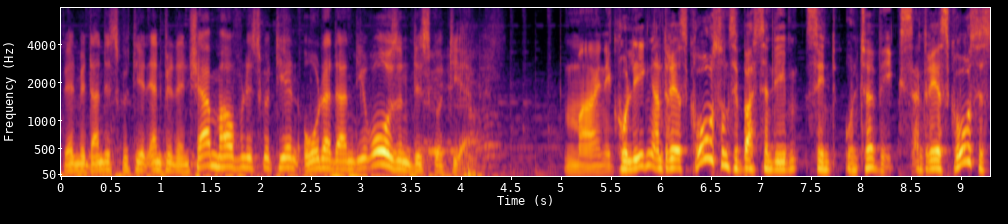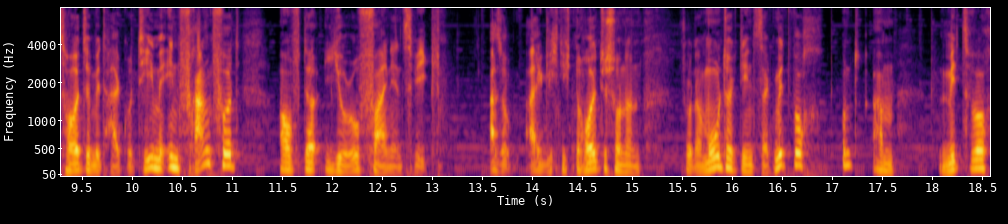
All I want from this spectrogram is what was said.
werden wir dann diskutieren, entweder den Scherbenhaufen diskutieren oder dann die Rosen diskutieren. Meine Kollegen Andreas Groß und Sebastian Leben sind unterwegs. Andreas Groß ist heute mit Heiko Thieme in Frankfurt auf der Eurofinance Week. Also eigentlich nicht nur heute, sondern schon am Montag, Dienstag, Mittwoch und am Mittwoch,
